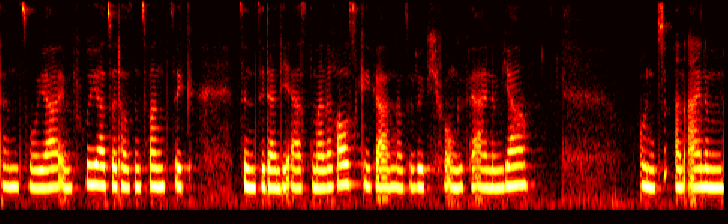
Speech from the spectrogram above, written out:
Dann so, ja, im Frühjahr 2020 sind sie dann die ersten Male rausgegangen, also wirklich vor ungefähr einem Jahr. Und an einem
